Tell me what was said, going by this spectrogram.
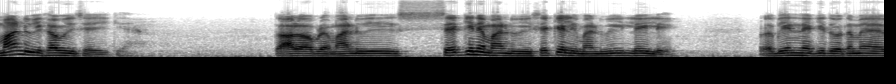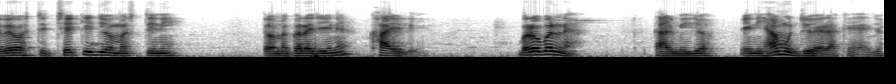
માંડવી ખાવી છે એ કે. તો હાલો આપણે માંડવી, શેકીને માંડવી, શેકેલી માંડવી લઈ લઈ બેનને કીધું, તમે વ્યવસ્થિત શેકી દો મસ્તીની. તો અમે ઘરે જઈને ખાઈ લઈ બરાબર ને? તાલમી જો, એની સામું જ જોયા રાખે, જો.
